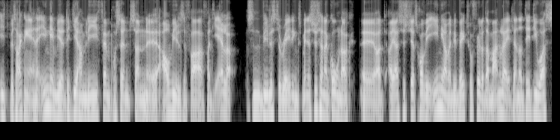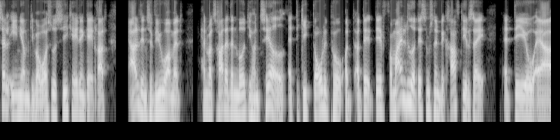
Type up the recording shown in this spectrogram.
i betragtning af, at han er indgame leader, det giver ham lige 5% sådan øh, afvielse fra, fra de aller sådan vildeste ratings, men jeg synes, han er god nok, øh, og, og jeg synes, jeg tror, vi er enige om, at vi begge to føler, der mangler et eller andet. Det er de jo også selv enige om. De var jo også ude at sige, Kaden gav et ret ærligt interview om, at han var træt af den måde, de håndterede, at det gik dårligt på, og, og det, det, for mig lyder det som sådan en bekræftelse af, at det jo er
